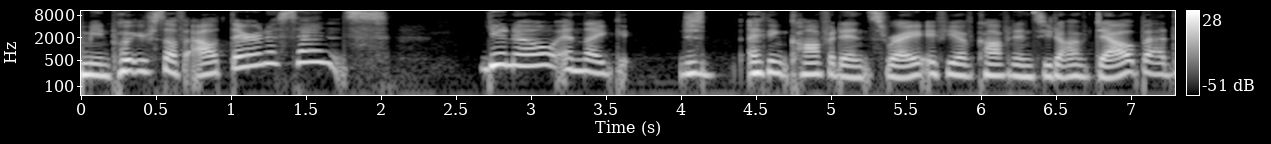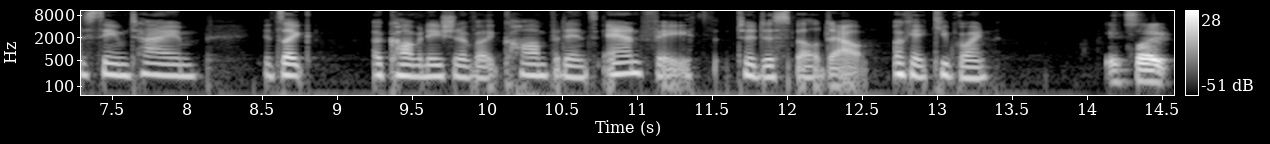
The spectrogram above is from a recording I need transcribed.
mean, put yourself out there in a sense, you know, and like just, I think confidence, right? If you have confidence, you don't have doubt, but at the same time, it's like a combination of like confidence and faith to dispel doubt. Okay, keep going. it's like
